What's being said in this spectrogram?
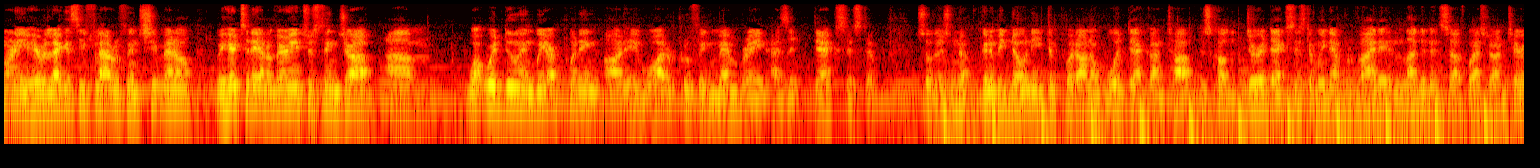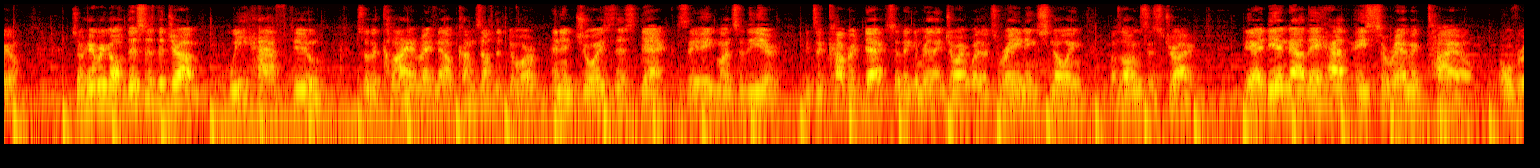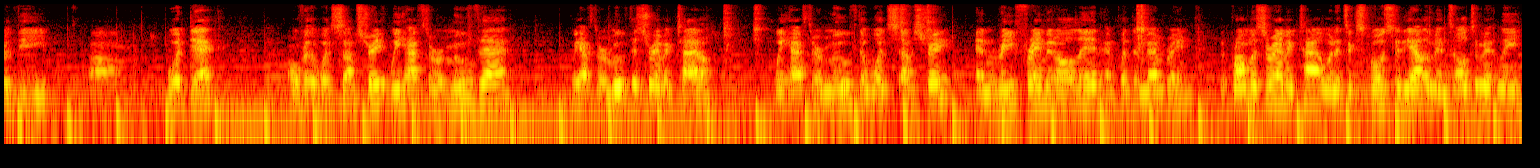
morning. You're here with Legacy Flat Roofing and Sheet Metal. We're here today on a very interesting job. Um, what we're doing, we are putting on a waterproofing membrane as a deck system. So there's no, going to be no need to put on a wood deck on top. It's called the Duradek system. We now provide it in London and Southwestern Ontario. So here we go. This is the job. We have to, so the client right now comes out the door and enjoys this deck, say eight months of the year. It's a covered deck, so they can really enjoy it whether it's raining, snowing, as long as it's dry. The idea now, they have a ceramic tile over the um, wood deck, over the wood substrate. We have to remove that. We have to remove the ceramic tile. We have to remove the wood substrate and reframe it all in and put the membrane. The problem with ceramic tile, when it's exposed to the elements, ultimately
